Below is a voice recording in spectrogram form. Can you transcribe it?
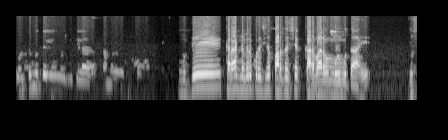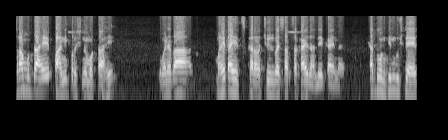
कोणते मुद्दे घेऊन? मुद्दे कराड नगर परिषद पारदर्शक कारभार मूळ मुद्दा आहे. दुसरा मुद्दा आहे पाणी प्रश्न मोठा आहे. म्हणजे आता माहीत आहेच कारण चोवीस बाय सातचा काय झाले काय नाही. ह्या दोन तीन गोष्टी आहेत.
